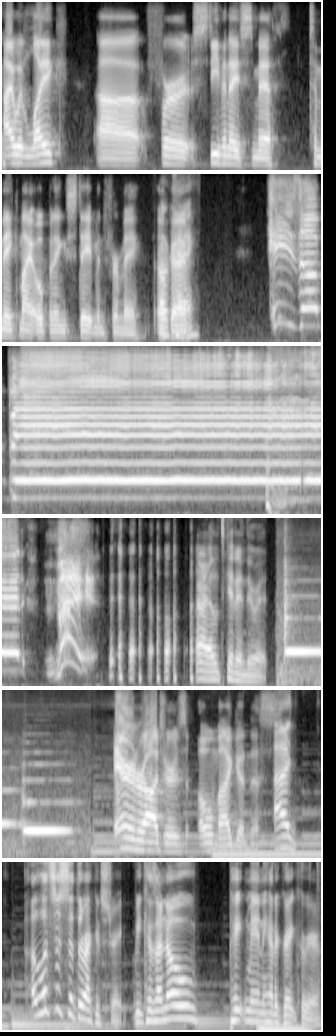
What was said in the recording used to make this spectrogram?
I would like uh, for Stephen A. Smith to make my opening statement for me. Okay. okay. He's a bad man. All right, let's get into it. Aaron Rodgers. Oh my goodness. I uh, let's just set the record straight because I know Peyton Manning had a great career,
